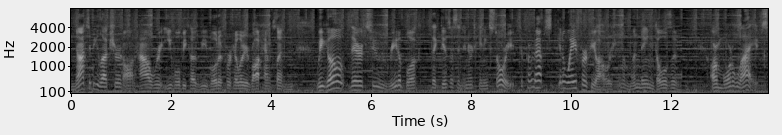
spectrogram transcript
not to be lectured on how we're evil because we voted for Hillary Rodham Clinton. We go there to read a book that gives us an entertaining story, to perhaps get away for a few hours from the mundane doles of our mortal lives,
